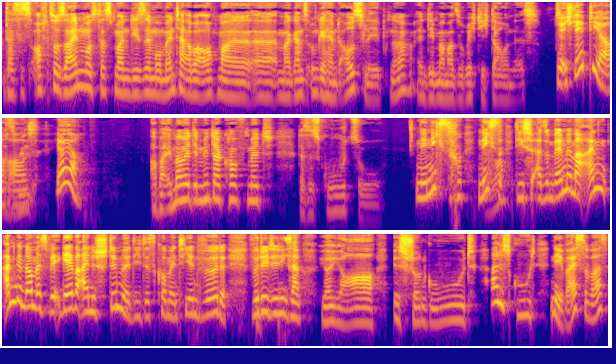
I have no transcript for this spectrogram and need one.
dass es oft so sein muss, dass man diese Momente aber auch mal, äh, mal ganz ungehemmt auslebt, ne? Indem man mal so richtig down ist. Ja, ich lebe die ja auch also aus. Ja, ja. Aber immer mit dem Hinterkopf mit, das ist gut so. Nee, nicht so, nicht ja. so. Die, also wenn mir mal an, angenommen, es gäbe eine Stimme, die das kommentieren würde, würde die nicht sagen, ja, ja, ist schon gut, alles gut. Nee, weißt du was?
